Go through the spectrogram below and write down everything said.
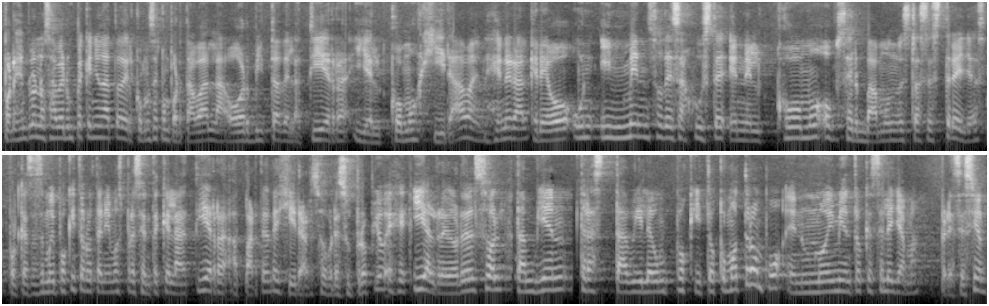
Por ejemplo, no saber un pequeño dato de cómo se comportaba la órbita de la Tierra y el cómo giraba en general creó un inmenso desajuste en el cómo observamos nuestras estrellas, porque hasta hace muy poquito no teníamos presente que la Tierra, aparte de girar sobre su propio eje y alrededor del Sol, también trastabile un poquito como trompo en un movimiento que se le llama precesión.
